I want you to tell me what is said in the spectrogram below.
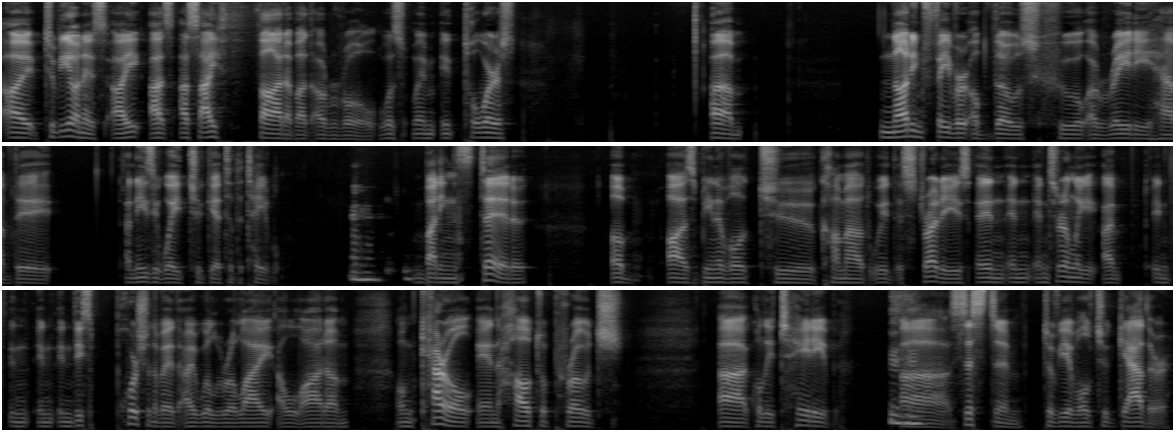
I, to be honest, I as as I thought about our role was when it towards um not in favor of those who already have the an easy way to get to the table, Mhm. but instead of us being able to come out with strategies and and, and certainly I'm in, in, in, in this portion of it I will rely a lot on on Carol and how to approach a qualitative Mhm, uh, system to be able to gather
